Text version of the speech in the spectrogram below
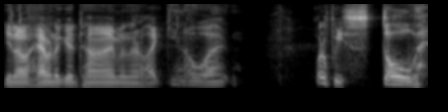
you know, having a good time, and they're like, you know what? What if we stole that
